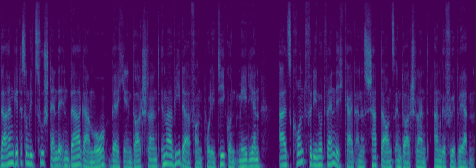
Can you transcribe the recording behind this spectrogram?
Darin geht es um die Zustände in Bergamo, welche in Deutschland immer wieder von Politik und Medien als Grund für die Notwendigkeit eines Shutdowns in Deutschland angeführt werden.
